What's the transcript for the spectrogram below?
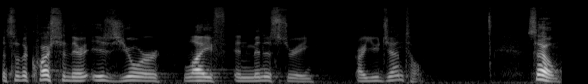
And so the question there is your life and ministry, are you gentle? So,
